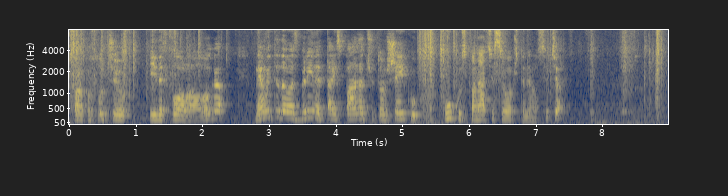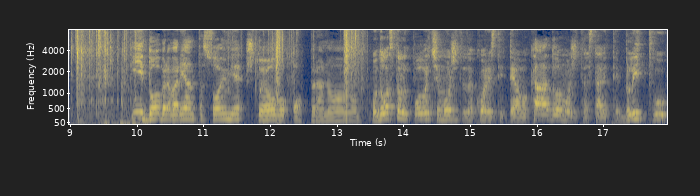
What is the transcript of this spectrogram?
U svakom slučaju ide pola ovoga. Nemojte da vas brine taj spanać u tom šejku, ukus spanaća se uopšte ne osjeća. I dobra varijanta s ovim je što je ovo oprano. Od ostalog povrća možete da koristite avokado, možete da stavite blitvu,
